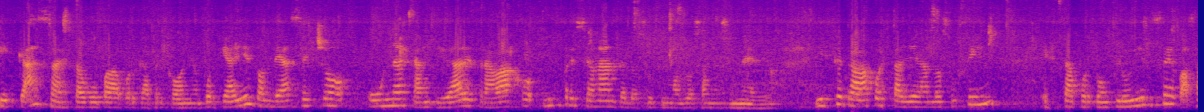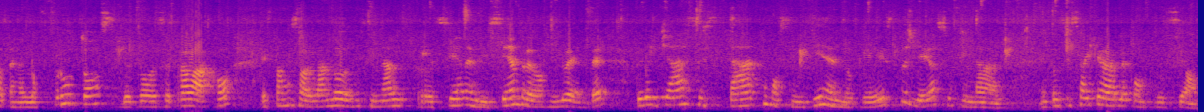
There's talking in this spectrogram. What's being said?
qué casa está ocupada por Capricornio, porque ahí es donde has hecho una cantidad de trabajo impresionante en los últimos dos años y medio. Y este trabajo está llegando a su fin está por concluirse, vas a tener los frutos de todo ese trabajo. Estamos hablando de un final recién en diciembre de 2020, pero ya se está como sintiendo que esto llega a su final. Entonces hay que darle conclusión.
